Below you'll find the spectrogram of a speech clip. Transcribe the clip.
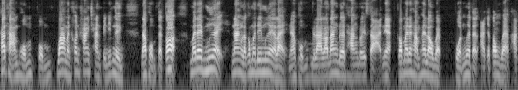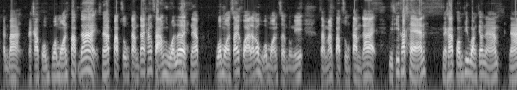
ถ้าถามผมผมว่ามันค่อนข้างชันไปนิดนึงนะผมแต่ก็ไม่ได้เมื่อยนั่งแล้วก็ไม่ได้เมื่อยอะไรนะผมเวลาเรานั่งเดินทางโดยสารเนี่ยก็ไม่ได้ทำให้เราแบบ ปวดเมื่อยแต่อาจจะต้องแวะพักกันบ้างนะครับผมหัวหมอนปรับได้นะครับปรับสูงต่ำได้ทั้ง 3 หัวเลยนะครับหัวหมอนซ้ายขวาแล้วก็หัวหมอนเสริมตรงนี้ สามารถปรับสูงต่ำได้ มีที่พักแขนนะครับพร้อมที่วางแก้วน้ำนะ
